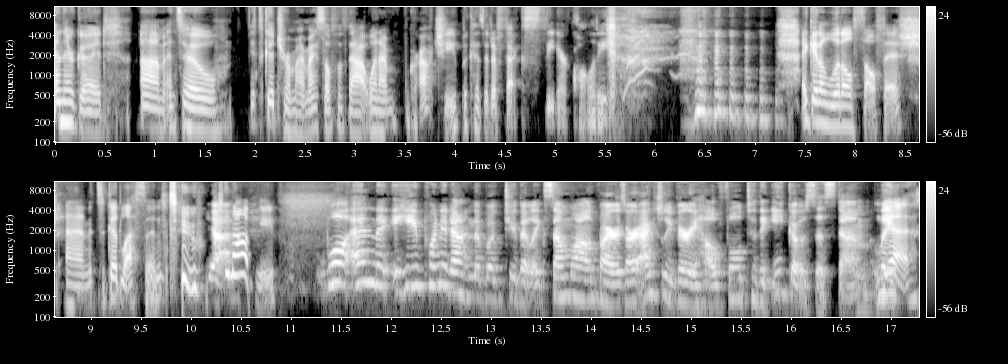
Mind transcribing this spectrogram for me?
and they're good. Um, and so it's good to remind myself of that when i'm grouchy because it affects the air quality I get a little selfish, and it's a good lesson to, yeah. to not be. Well, and the, he pointed out in the book too that like some wildfires are actually very helpful to the ecosystem. Like yes.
